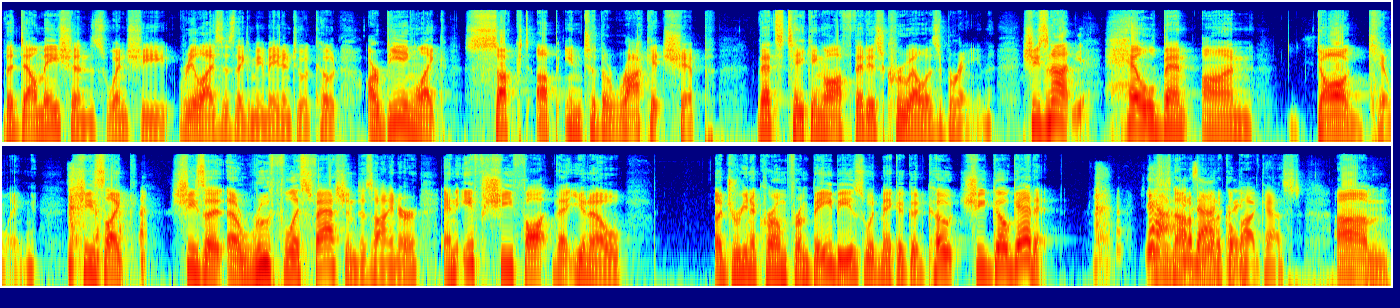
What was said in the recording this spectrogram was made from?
the Dalmatians, when she realizes they can be made into a coat, are being like sucked up into the rocket ship that's taking off that is Cruella's brain. She's not hell bent on dog killing. She's like, she's a, a ruthless fashion designer. And if she thought that, you know, adrenochrome from babies would make a good coat, she'd go get it Yeah, this is not exactly. a political podcast. Um,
